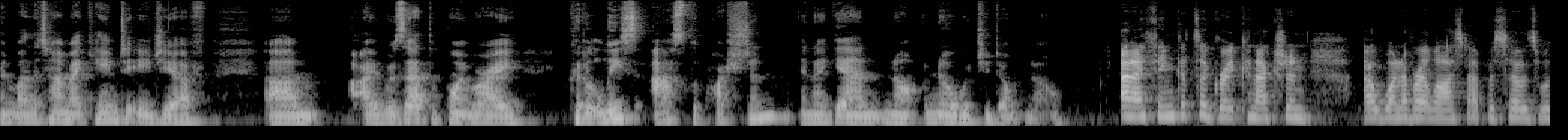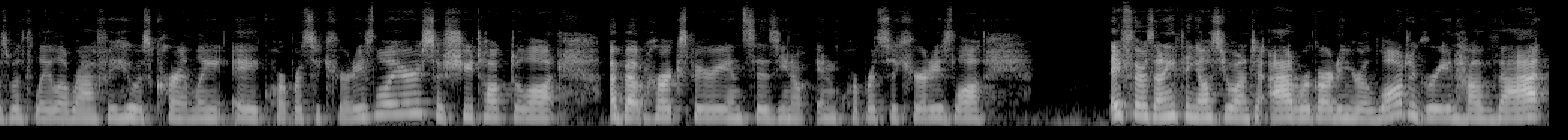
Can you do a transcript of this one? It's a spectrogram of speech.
and by the time i came to agf um, i was at the point where i could at least ask the question and again not know what you don't know and I think it's a great connection. Uh, one of our last episodes was with Layla Rafi, who is currently a corporate securities lawyer. So she talked a lot about her experiences, you know, in corporate securities law. If there's anything else you want to add regarding your law degree and how that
